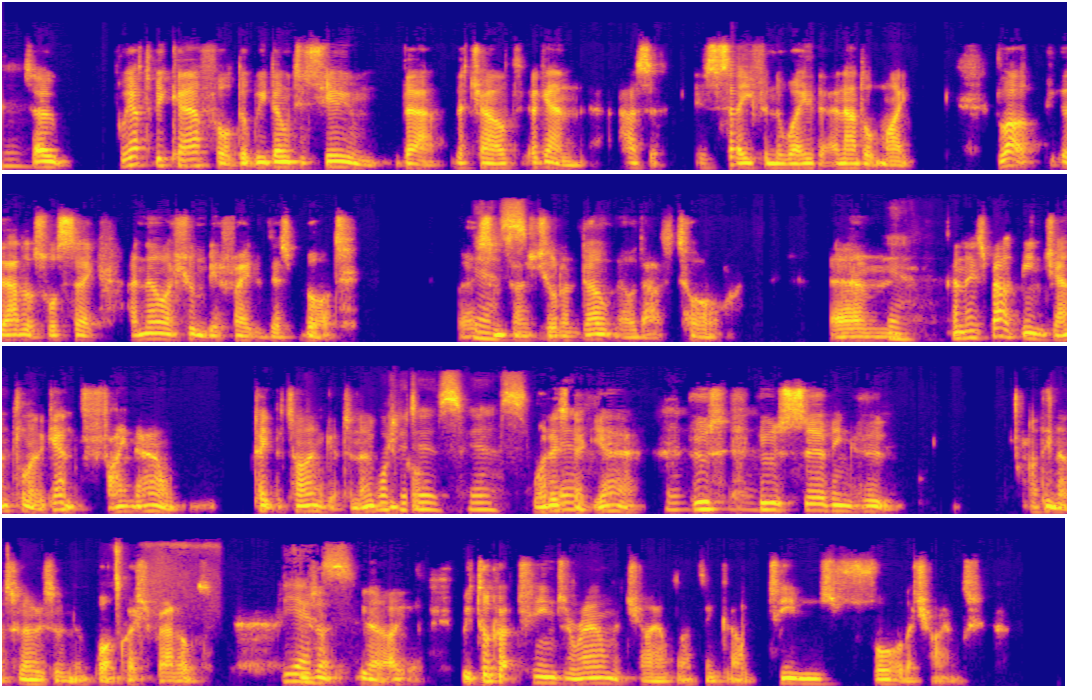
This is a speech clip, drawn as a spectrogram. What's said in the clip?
Mm. So we have to be careful that we don't assume that the child again has is safe in the way that an adult might. A lot of adults will say, "I know I shouldn't be afraid of this, but." Yes. sometimes children don't know that at all. Um, yeah. And it's about being gentle and again, find out take the time, get to know what people. it is. Yes. What is yeah. it? Yeah. yeah. Who's yeah. who's serving who? I think that's always an important question for adults. Yes. Like, you know, I, we talk about teams around the child. I think uh, teams for the child.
